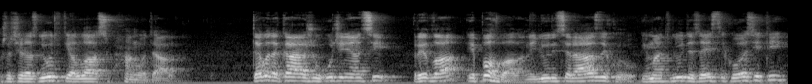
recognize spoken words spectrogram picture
što će razljutiti Allah subhanahu wa ta'ala. Tako da kažu učenjaci, ridla je pohvalan i ljudi se razlikuju. Imate ljude zaista koji osjeti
